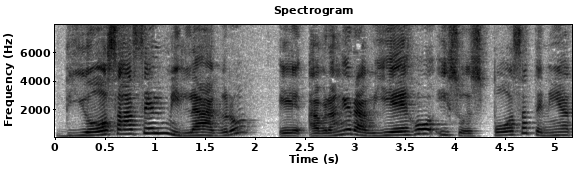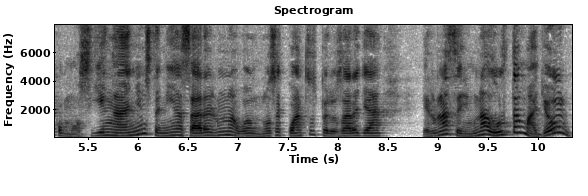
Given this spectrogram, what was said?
Dios hace el milagro eh, Abraham era viejo y su esposa tenía como 100 años, tenía Sara, era una, bueno, no sé cuántos, pero Sara ya era una, una adulta mayor,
